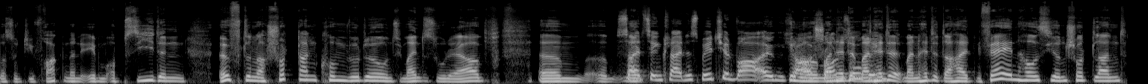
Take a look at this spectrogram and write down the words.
also die fragten dann eben, ob sie denn öfter nach Schottland kommen würde und sie meinte so, ja, ähm, äh, man- Seit sie ein kleines Mädchen war, eigentlich Genau, ja schon man hätte, so man hätte, man hätte da halt ein Ferienhaus hier in Schottland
